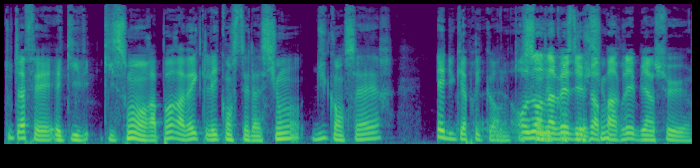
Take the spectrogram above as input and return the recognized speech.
Tout à fait, et qui, qui sont en rapport avec les constellations du Cancer et du Capricorne. On en avait déjà parlé, bien sûr.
